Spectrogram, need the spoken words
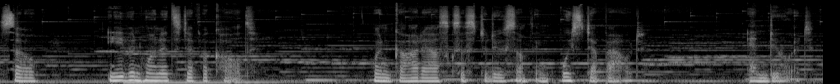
So, even when it's difficult, when God asks us to do something, we step out and do it.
